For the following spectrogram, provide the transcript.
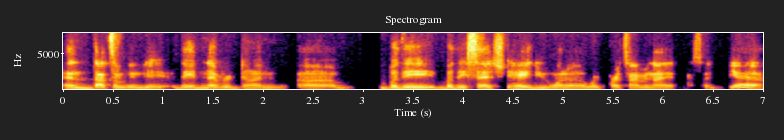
and that's something they they had never done. Um, but they but they said, hey, do you want to work part-time? And I, I said, yeah.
